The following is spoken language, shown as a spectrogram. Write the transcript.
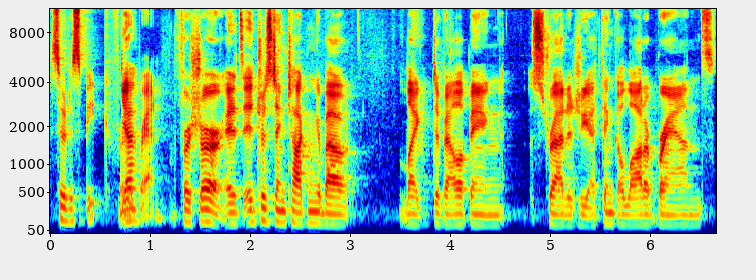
so to speak, for yeah, the brand. For sure. It's interesting talking about like developing strategy. I think a lot of brands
